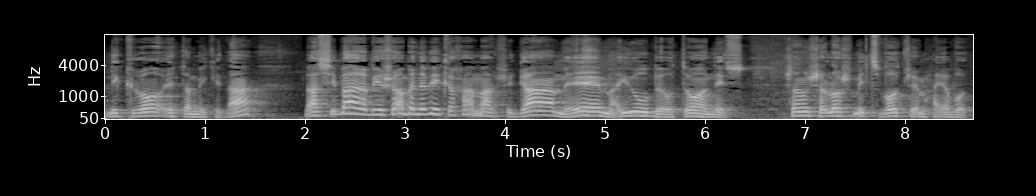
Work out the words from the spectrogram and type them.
לקרוא את המגילה, והסיבה רבי יהושע בן לוי ככה אמר, שגם הם היו באותו הנס. יש לנו שלוש מצוות שהן חייבות.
